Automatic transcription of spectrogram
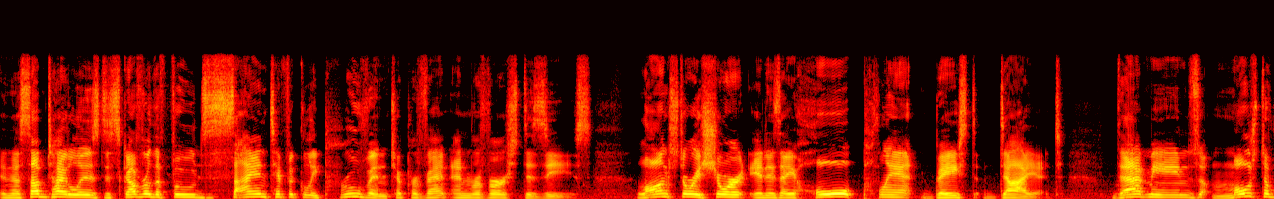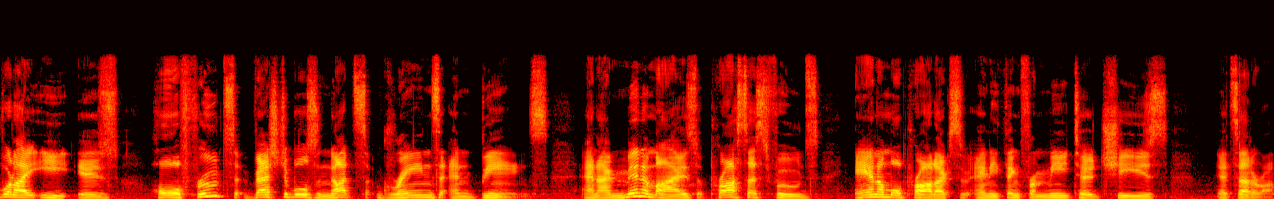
And the subtitle is Discover the Foods Scientifically Proven to Prevent and Reverse Disease. Long story short, it is a whole plant based diet. That means most of what I eat is whole fruits, vegetables, nuts, grains, and beans. And I minimize processed foods, animal products, anything from meat to cheese, etc.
